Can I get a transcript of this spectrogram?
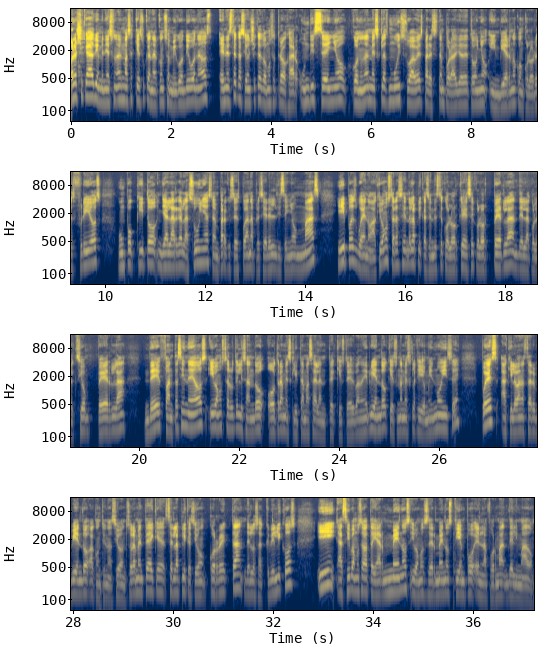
Hola chicas, bienvenidas una vez más aquí a su canal con su amigo Diboneos. En esta ocasión chicas vamos a trabajar un diseño con unas mezclas muy suaves para esta temporada ya de otoño invierno con colores fríos, un poquito ya largas las uñas también para que ustedes puedan apreciar el diseño más. Y pues bueno, aquí vamos a estar haciendo la aplicación de este color que es el color perla de la colección perla de Fantasy Neos y vamos a estar utilizando otra mezclita más adelante que ustedes van a ir viendo que es una mezcla que yo mismo hice pues aquí la van a estar viendo a continuación solamente hay que hacer la aplicación correcta de los acrílicos y así vamos a batallar menos y vamos a hacer menos tiempo en la forma de limado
